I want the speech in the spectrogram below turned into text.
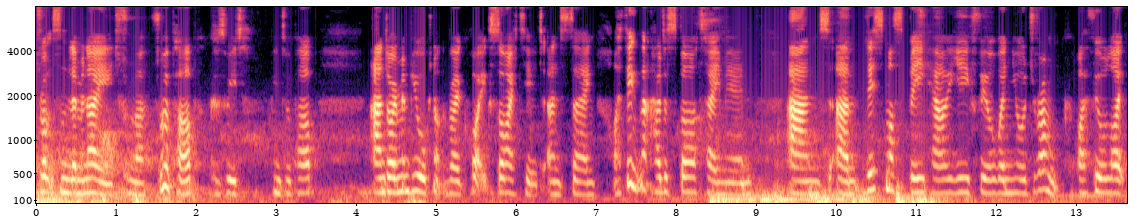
drunk some lemonade from a from a pub because we'd been to a pub, and I remember you walking up the road quite excited and saying, "I think that had a aspartame in." And um, this must be how you feel when you're drunk. I feel like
